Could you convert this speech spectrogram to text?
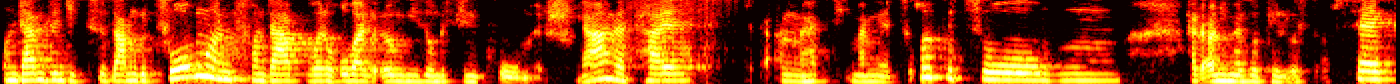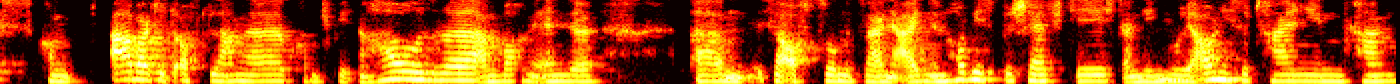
Und dann sind die zusammengezogen und von da wurde Robert irgendwie so ein bisschen komisch. Ja, das heißt, man hat sich immer mehr zurückgezogen, hat auch nicht mehr so viel Lust auf Sex, kommt, arbeitet oft lange, kommt spät nach Hause, am Wochenende ähm, ist er oft so mit seinen eigenen Hobbys beschäftigt, an denen Julia auch nicht so teilnehmen kann.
